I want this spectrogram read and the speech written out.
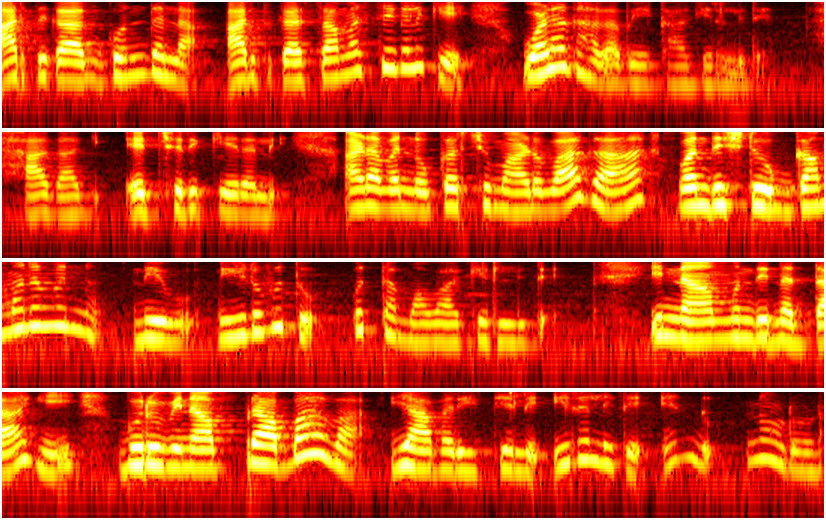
ಆರ್ಥಿಕ ಗೊಂದಲ, ಆರ್ಥಿಕ ಸಮಸ್ಯೆಗಳಿಗೆ ಒಳಗಾಗಬೇಕಾಗಿರಲಿದೆ. ಹಾಗಾಗಿ ಎಚ್ಚರಿಕೆ ಇರಲಿ ಹಣವನ್ನು ಖರ್ಚು ಮಾಡುವಾಗ ಒಂದಿಷ್ಟು ಗಮನವನ್ನು ನೀವು ನೀಡುವುದು ಉತ್ತಮವಾಗಿರಲಿದೆ. ಇನ್ನು ಮುಂದಿನದ್ದಾಗಿ ಗುರುವಿನ ಪ್ರಭಾವ ಯಾವ ರೀತಿಯಲ್ಲಿ ಇರಲಿದೆ ಎಂದು ನೋಡೋಣ.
